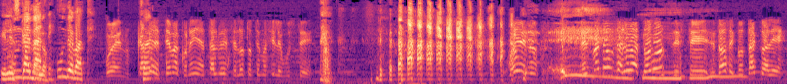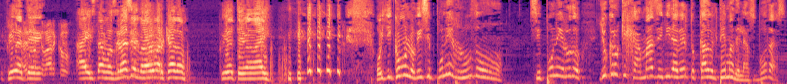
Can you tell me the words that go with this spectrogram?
el Un escándalo, debate. un debate. Bueno, cambia de tema con ella. Tal vez el otro tema sí le guste. bueno, les mando un saludo a todos. Este, estamos en contacto, Ale. Cuídate. Ahí estamos, gracias por haber marcado. Cuídate, bye bye. Oye, ¿cómo lo ves? Se pone rudo. Se pone rudo. Yo creo que jamás debí de haber tocado el tema de las bodas.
